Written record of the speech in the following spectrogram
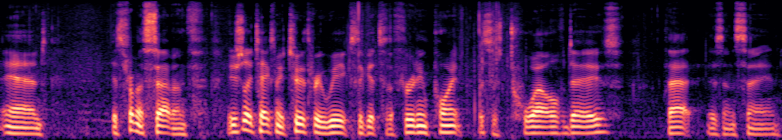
And it's from the 7th. It usually takes me two or three weeks to get to the fruiting point. This is 12 days. That is insane.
